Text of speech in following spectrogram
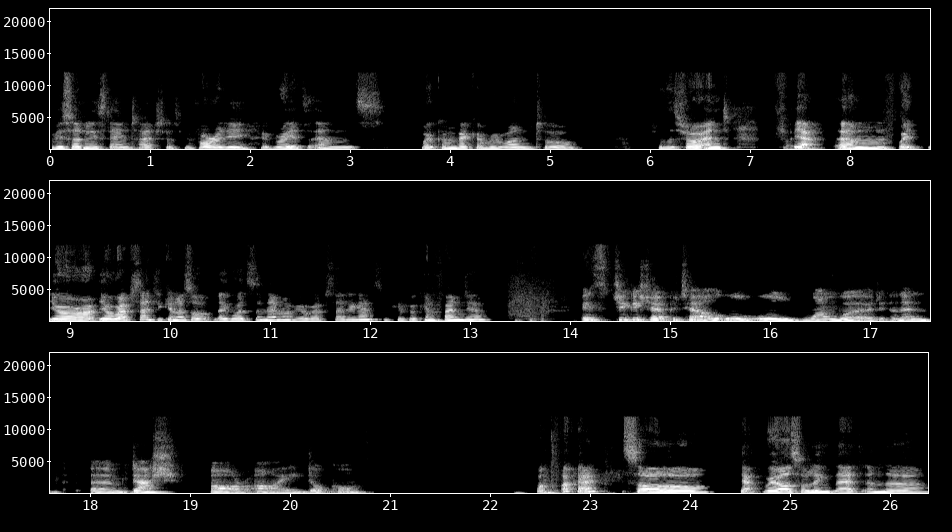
we certainly stay in touch as we've already agreed. And welcome back everyone to to the show. And yeah um wait your your website you can also like what's the name of your website again so people can find you it's Jigisha Patel, all, all one word, and then um, dash ri.com. Oh, okay. So yeah, we also link that in the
